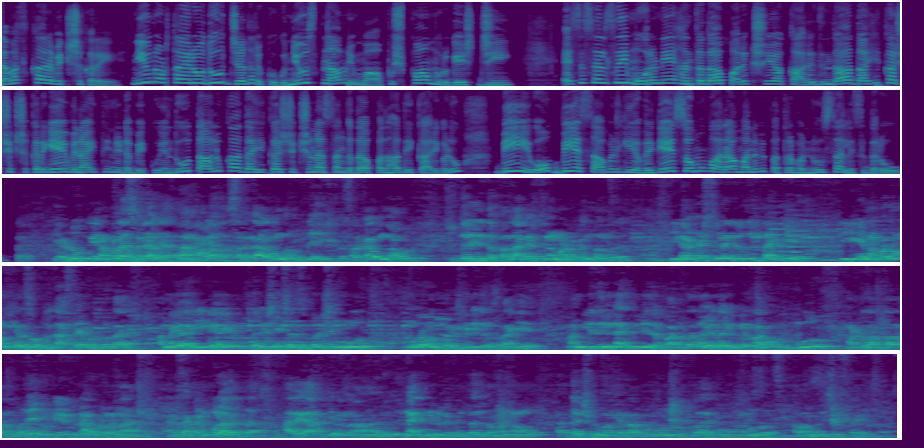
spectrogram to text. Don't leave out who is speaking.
Speaker 1: ನಮಸ್ಕಾರ ವೀಕ್ಷಕರೇ, ನೀವು ನೋಡ್ತಾ ಇರೋದು ಜನರ ಕೂಗು ನ್ಯೂಸ್. ನಾನು ನಿಮ್ಮ ಪುಷ್ಪಾ ಮುರುಗೇಶ್ ಜಿ. ಎಸ್ಎಸ್ಎಲ್ಸಿ ಮೂರನೇ ಹಂತದ ಪರೀಕ್ಷೆಯ ಕಾರ್ಯದಿಂದ ದೈಹಿಕ ಶಿಕ್ಷಕರಿಗೆ ವಿನಾಯಿತಿ ನೀಡಬೇಕು ಎಂದು ತಾಲೂಕಾ ದೈಹಿಕ ಶಿಕ್ಷಣ ಸಂಘದ ಪದಾಧಿಕಾರಿಗಳು ಬಿಇಒ ಬಿಎಸ್ ಸಾವಳಗಿ ಅವರಿಗೆ ಸೋಮವಾರ ಮನವಿ ಪತ್ರವನ್ನು ಸಲ್ಲಿಸಿದರು.
Speaker 2: ಈಗ ಈಗ ಏನಪ್ಪ ನಾವು ಕೆಲಸ ಒಟ್ಟು ಜಾಸ್ತಿ ಆಗ್ಬಿಡ್ತದೆ. ಆಮೇಲೆ ಈಗ ಪರೀಕ್ಷೆ ಎಸ್ ಎಲ್ ಸಿ ಪರೀಕ್ಷೆ ಮೂರು ಮೂರ ಒಂದು ಪರೀಕ್ಷೆ ನಡೀತಿರೋ ಸಲುವಾಗಿ ನಮ್ಗೆ ಇದು ವಿನಾಯಿತಿ ನೀಡಿದ್ರಪ್ಪ ಅಂತ ನಾವೆಲ್ಲ ಇವೆಲ್ಲ ಒಂದು ಮೂರು ಮಟ್ಟದಂಥ ಒಳ್ಳೆ ಕ್ರೀಡಾಕೂಟಗಳನ್ನ ನಡ್ಸಕ್ಕೆ ಅನುಕೂಲ ಆಗುತ್ತೆ. ಹಾಗೆ ಅದಕ್ಕೆ ಒಂದು ವಿನಾಯಿತಿ ನೀಡಬೇಕಂತ ತಮ್ಮ ನಾವು ಅಧ್ಯಕ್ಷರು ಮತ್ತೆಲ್ಲ ಕೂತ್ಕೊಂಡು ಅವರ ಮನಸ್ಸಿಸ್ತಾ ಇದ್ದೀವಿ.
